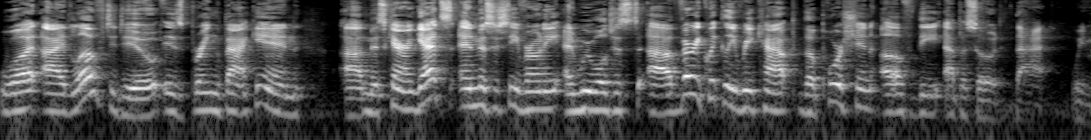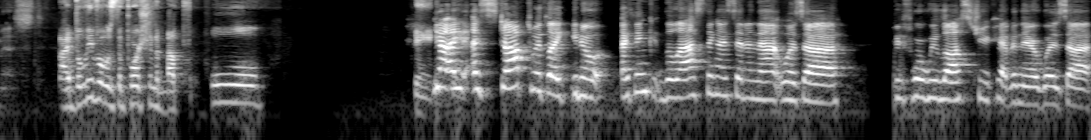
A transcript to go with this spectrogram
what I'd love to do is bring back in uh, Miss Karen Getz and Mr. Steve Roney, and we will just uh, very quickly recap the portion of the episode that we missed. I believe it was the portion about the pool game. Yeah, I, I stopped with like, you know, I think the last thing I said in that was uh before we lost you, Kevin, there was uh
